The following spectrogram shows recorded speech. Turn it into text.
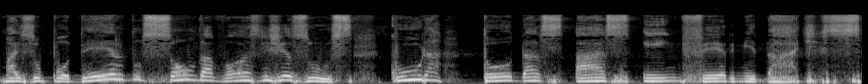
Mas o poder do som da voz de Jesus cura todas as enfermidades.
